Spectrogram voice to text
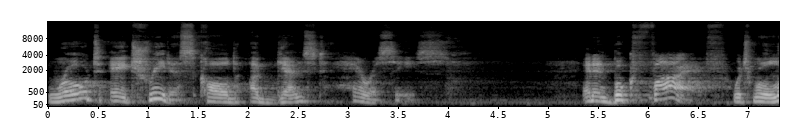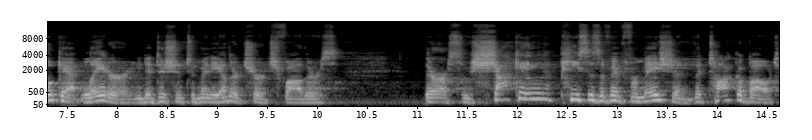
wrote a treatise called Against Heresies. And in Book Five, which we'll look at later, in addition to many other church fathers, there are some shocking pieces of information that talk about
